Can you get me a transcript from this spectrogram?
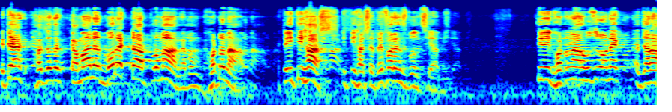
এটা হজরতের কামালের বড় একটা প্রমাণ এবং ঘটনা। এটা ইতিহাস, ইতিহাসের রেফারেন্স বলছি আমি। তিনি ঘটনা, হুজুর অনেক, যারা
